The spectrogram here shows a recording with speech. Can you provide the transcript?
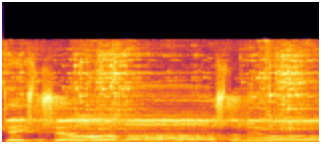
και εις τους αιώνας των αιώνων.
